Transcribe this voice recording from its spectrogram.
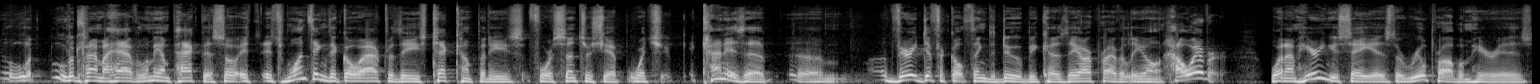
little time I have, let me unpack this. So it, it's one thing to go after these tech companies for censorship, which kind of is a, um, a very difficult thing to do because they are privately owned. However, what I'm hearing you say is the real problem here is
